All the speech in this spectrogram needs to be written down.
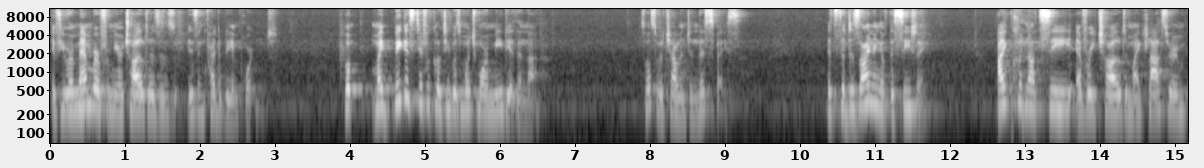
if you remember from your childhood, is, is incredibly important. But my biggest difficulty was much more immediate than that. It's also a challenge in this space. It's the designing of the seating. I could not see every child in my classroom,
